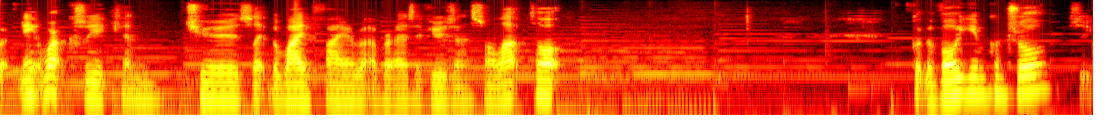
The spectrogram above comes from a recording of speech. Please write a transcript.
got network so you can choose like the Wi-Fi or whatever it is if you're using this on a laptop. Got the volume control so you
